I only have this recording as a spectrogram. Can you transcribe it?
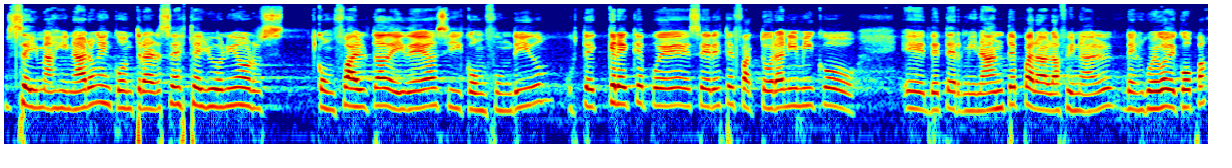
¿se imaginaron encontrarse este Junior con falta de ideas y confundido? ¿Usted cree que puede ser este factor anímico eh, determinante para la final del juego de Copa?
